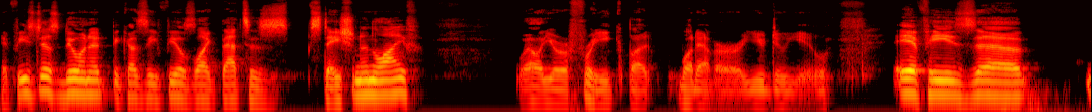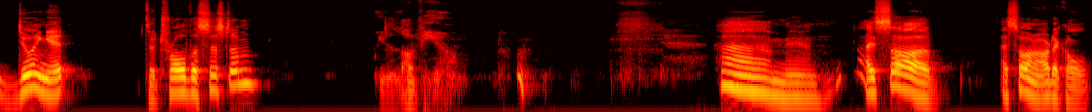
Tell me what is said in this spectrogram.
if he's just doing it because he feels like that's his station in life, well, you're a freak, but whatever. You do you. If he's uh, doing it to troll the system, we love you. Ah, man. I saw I saw an article.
